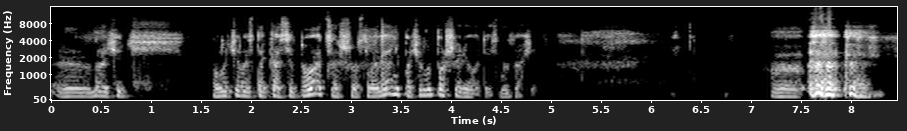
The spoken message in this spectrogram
е, значить, вийшла така ситуація, що слов'яни почали поширюватись на захід.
